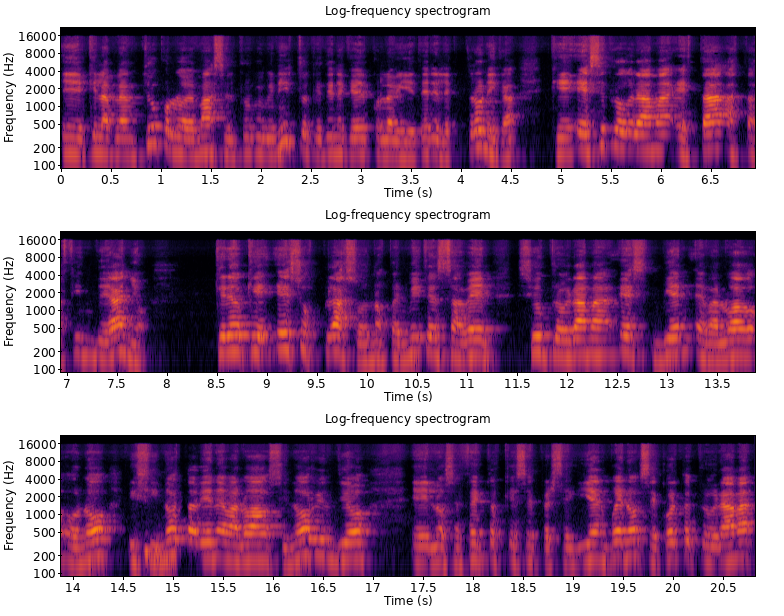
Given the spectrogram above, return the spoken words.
eh, que la planteó por lo demás el propio ministro, que tiene que ver con la billetera electrónica, que ese programa está hasta fin de año. Creo que esos plazos nos permiten saber si un programa es bien evaluado o no y si no está bien evaluado, si no rindió eh, los efectos que se perseguían, bueno, se corta el programa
